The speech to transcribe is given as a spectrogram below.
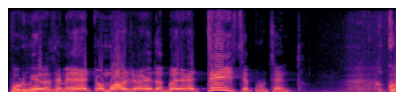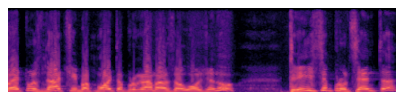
формира земеделието, може да бъдем 30%. Което значи в моята програма е заложено 30%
